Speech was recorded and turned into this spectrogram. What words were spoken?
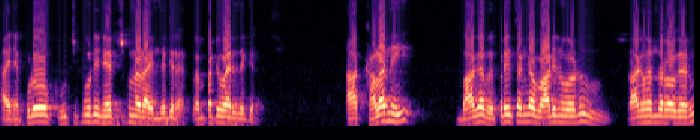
ఆయన ఎప్పుడో కూచిపూడి నేర్చుకున్నాడు ఆయన దగ్గర వెంపటి వారి దగ్గర. ఆ కళని బాగా విపరీతంగా వాడినవాడు రాఘవేంద్రరావు గారు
